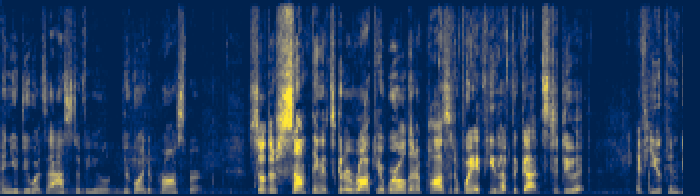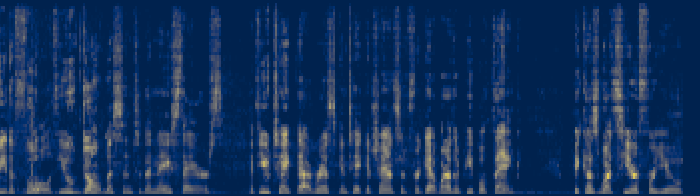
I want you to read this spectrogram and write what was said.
and you do what's asked of you, you're going to prosper. So there's something that's going to rock your world in a positive way if you have the guts to do it. If you can be the fool, if you don't listen to the naysayers, if you take that risk and take a chance and forget what other people think, because what's here for you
